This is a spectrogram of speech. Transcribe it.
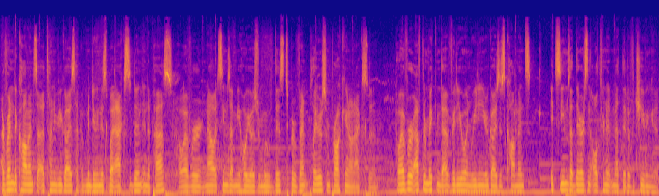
I've read in the comments that a ton of you guys have been doing this by accident in the past, however, now it seems that MiHoYo has removed this to prevent players from proccing on accident. However, after making that video and reading your guys' comments, it seems that there is an alternate method of achieving it.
